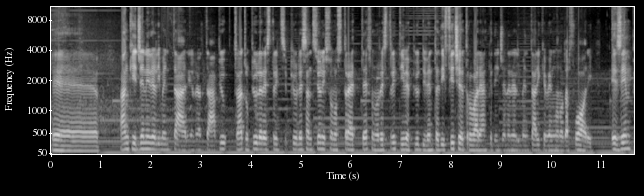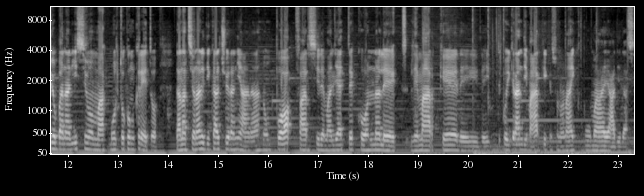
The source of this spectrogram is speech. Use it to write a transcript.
Eh, anche i generi alimentari in realtà più, tra l'altro più le, restriz- più le sanzioni sono strette sono restrittive più diventa difficile trovare anche dei generi alimentari che vengono da fuori. Esempio banalissimo ma molto concreto la nazionale di calcio iraniana non può farsi le magliette con le, le marche dei, dei, quei grandi marchi che sono Nike, Puma e Adidas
